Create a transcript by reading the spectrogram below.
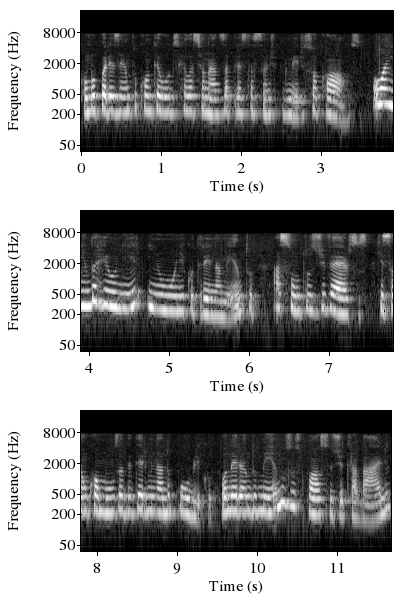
como por exemplo conteúdos relacionados à prestação de primeiros socorros, ou ainda reunir em um único treinamento assuntos diversos que são comuns a determinado público, onerando menos os postos de trabalho,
